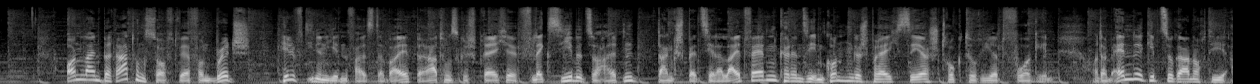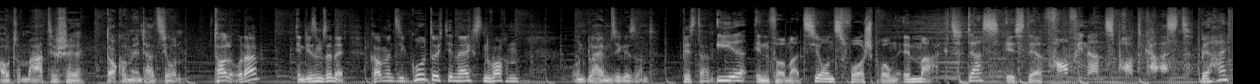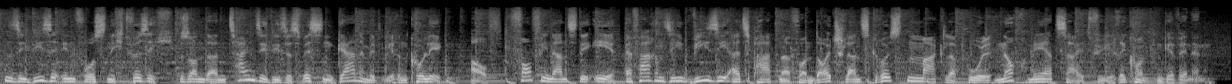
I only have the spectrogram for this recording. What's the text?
Online-Beratungssoftware von Bridge hilft Ihnen jedenfalls dabei, Beratungsgespräche flexibel zu halten. Dank spezieller Leitfäden können Sie im Kundengespräch sehr strukturiert vorgehen. Und am Ende gibt es sogar noch die automatische Dokumentation. Toll, oder? In diesem Sinne, kommen Sie gut durch die nächsten Wochen und bleiben Sie gesund. Bis dann. Ihr Informationsvorsprung im Markt. Das ist der Fondfinanz Podcast. Behalten Sie diese Infos nicht für sich, sondern teilen Sie dieses Wissen gerne mit Ihren Kollegen. Auf fondfinanz.de erfahren Sie, wie Sie als Partner von Deutschlands größten Maklerpool noch mehr Zeit für Ihre Kunden gewinnen.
